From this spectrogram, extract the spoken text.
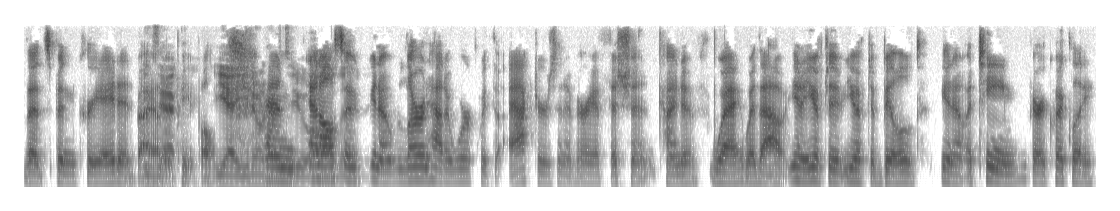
that's been created by other people. Yeah, you don't have and to and also that. you know learn how to work with the actors in a very efficient kind of way without you know you have to you have to build you know a team very quickly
